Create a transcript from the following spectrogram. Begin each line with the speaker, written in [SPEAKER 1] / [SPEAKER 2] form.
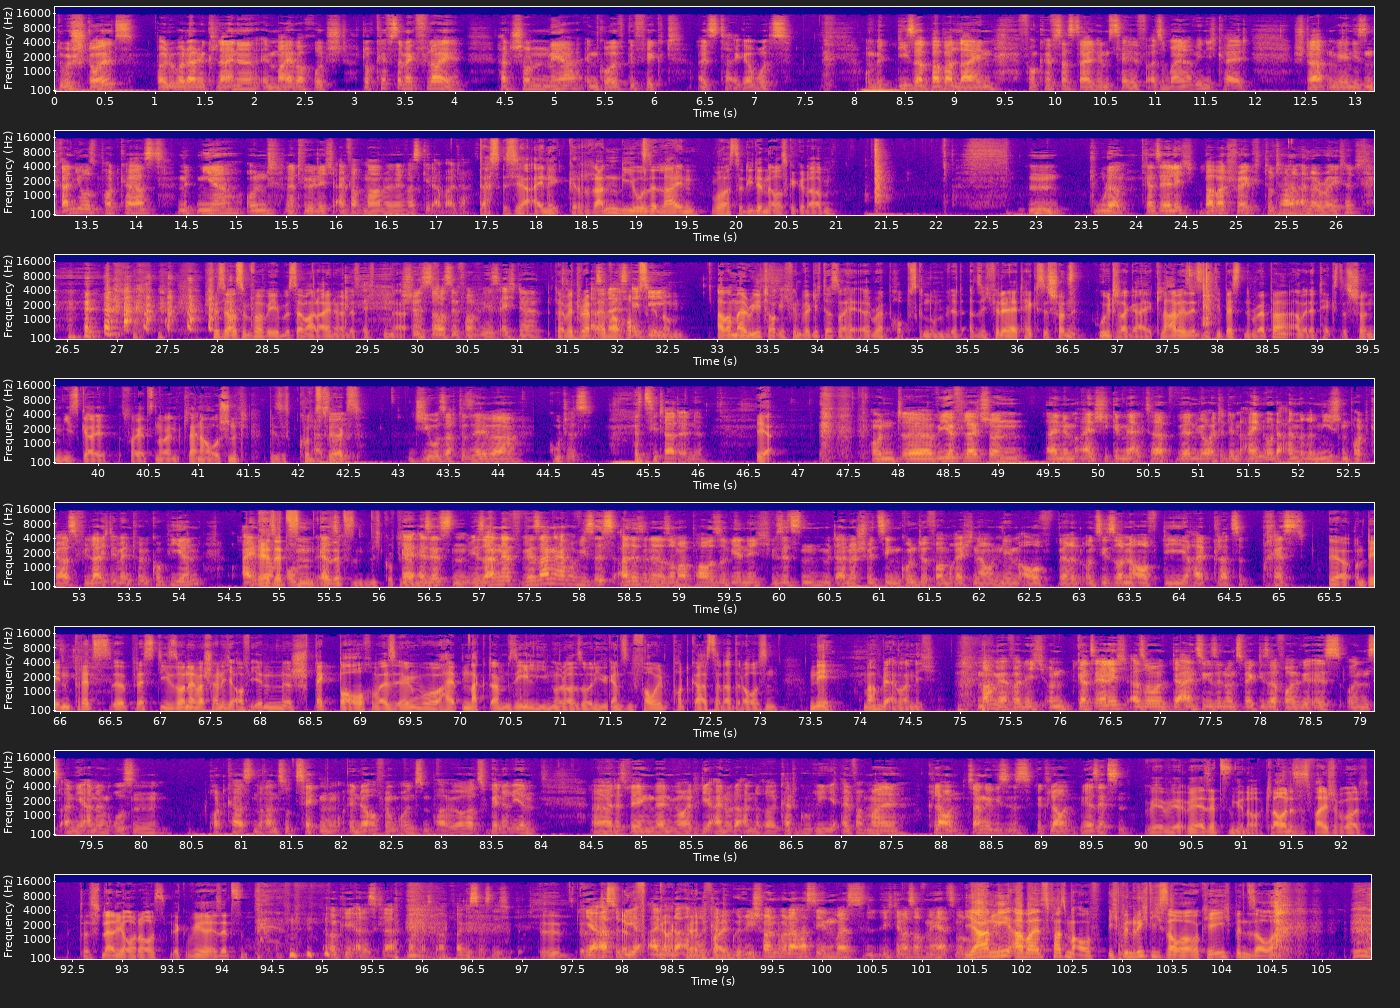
[SPEAKER 1] Du bist stolz, weil du über deine Kleine im Maybach rutscht. Doch Kevster McFly hat schon mehr im Golf gefickt als Tiger Woods. Und mit dieser Babberline von Kevster Style himself, also meiner Wenigkeit, starten wir in diesen grandiosen Podcast mit mir und natürlich einfach Manuel. Was geht ab, Alter?
[SPEAKER 2] Das ist ja eine grandiose Line. Wo hast du die denn ausgegraben?
[SPEAKER 1] Mm, Bruder, ganz ehrlich, Baba Track total underrated.
[SPEAKER 2] Schüsse aus dem VW, müsst ihr mal reinhören. Das ist echt ein.
[SPEAKER 1] Äh, Schüsse aus dem VW ist echt eine.
[SPEAKER 2] Da wird Rap also einfach hops genommen. Aber mal Retalk, ich finde wirklich, dass da äh, Rap hops genommen wird. Also ich finde, der Text ist schon ultra geil. Klar, wir sind jetzt nicht die besten Rapper, aber der Text ist schon mies geil. Das war jetzt nur ein kleiner Ausschnitt dieses Kunstwerks.
[SPEAKER 1] Also, Gio sagte selber, Gutes. Zitat Ende.
[SPEAKER 2] Ja.
[SPEAKER 1] Und äh, wie ihr vielleicht schon einem Einstieg gemerkt habt, werden wir heute den ein oder anderen Nischen-Podcast vielleicht eventuell kopieren
[SPEAKER 2] Einfach ersetzen, um, ersetzen, nicht kopieren.
[SPEAKER 1] Äh, ersetzen. Wir sagen, wir sagen einfach, wie es ist. Alle sind in der Sommerpause, wir nicht. Wir sitzen mit einer schwitzigen Kunte vorm Rechner und nehmen auf, während uns die Sonne auf die Halbglatze presst.
[SPEAKER 2] Ja, und denen presst, äh, presst die Sonne wahrscheinlich auf ihren äh, Speckbauch, weil sie irgendwo halbnackt am See liegen oder so, die ganzen faulen Podcaster da draußen. Nee, machen wir einfach nicht.
[SPEAKER 1] Machen wir einfach nicht. Und ganz ehrlich, also der einzige Sinn und Zweck dieser Folge ist, uns an die anderen großen Podcasten ranzuzecken, in der Hoffnung, uns ein paar Hörer zu generieren. Äh, deswegen werden wir heute die ein oder andere Kategorie einfach mal klauen. Sagen wir, wie es ist. Wir klauen. Wir ersetzen.
[SPEAKER 2] Wir, wir, wir ersetzen, genau. Klauen ist das falsche Wort. Das schneide ich auch raus. Wir, wir ersetzen.
[SPEAKER 1] Okay, alles klar. Mach das mal. Vergiss das nicht. Äh, ja, hast du die ein oder andere Kategorie schon oder hast du irgendwas, liegt dir was auf dem Herzen?
[SPEAKER 2] Ja, nee, aber jetzt pass mal auf. Ich bin richtig sauer, okay? Ich bin sauer.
